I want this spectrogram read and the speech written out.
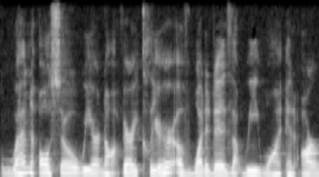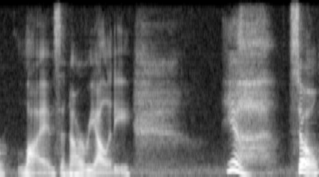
when also we are not very clear of what it is that we want in our lives and our reality. Yeah. So,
